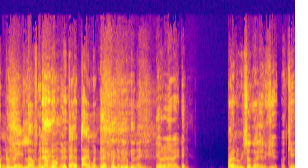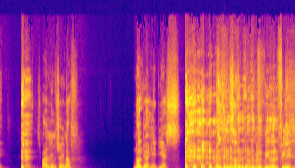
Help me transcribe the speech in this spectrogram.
ஒன்றுமே இல்லாமல் நம்ம உங்க டைம் ட்ராக் பண்ண விரும்பல எவ்வளோ நேரம் ஆயிட்டு பன்னெண்டு நிமிஷம் தான் இருக்கு ஓகே பன்னெண்டு நிமிஷம் enough not your head yes so we will feel it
